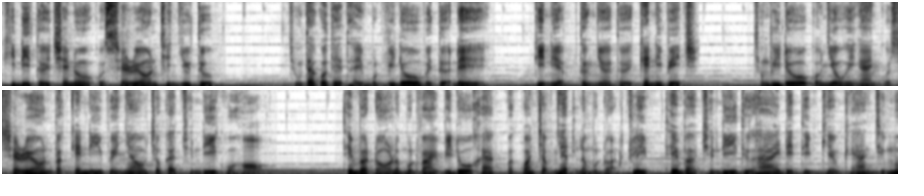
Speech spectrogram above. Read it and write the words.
Khi đi tới channel của Serion trên YouTube, chúng ta có thể thấy một video với tựa đề kỷ niệm tưởng nhớ tới Kenny Beach. Trong video có nhiều hình ảnh của Serion và Kenny với nhau trong các chuyến đi của họ Thêm vào đó là một vài video khác và quan trọng nhất là một đoạn clip thêm vào chuyến đi thứ hai để tìm kiếm cái hang chữ M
